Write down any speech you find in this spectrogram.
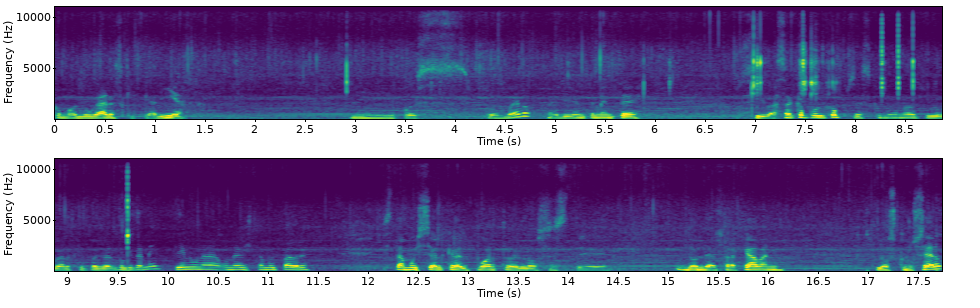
como lugares que, que había. Y pues, pues bueno, evidentemente si vas a Acapulco, pues es como uno de esos lugares que puedes ver, porque también tiene una, una vista muy padre. Está muy cerca del puerto de los, este, donde atracaban los cruceros.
